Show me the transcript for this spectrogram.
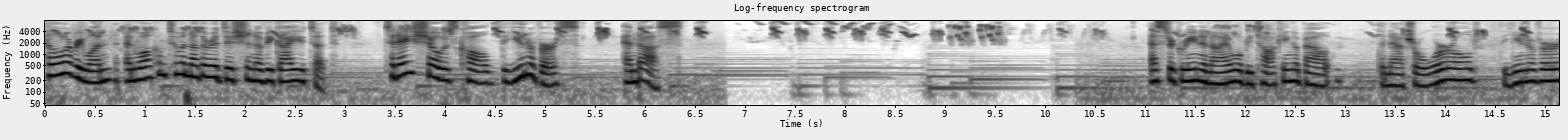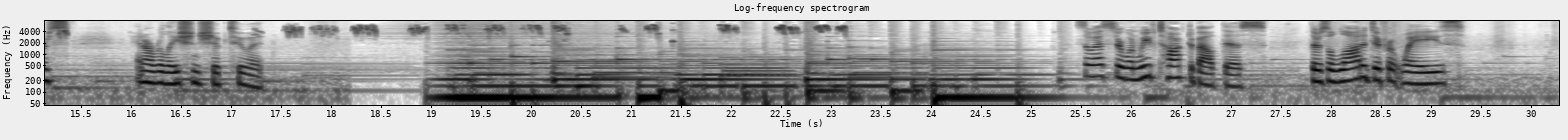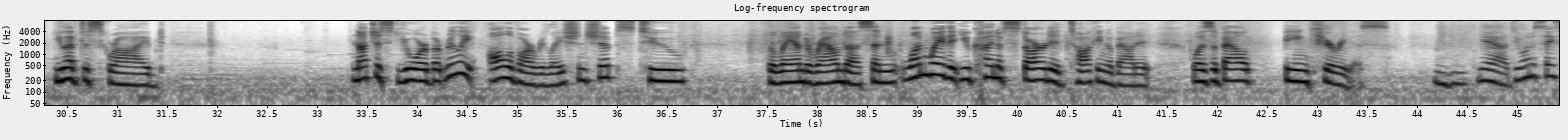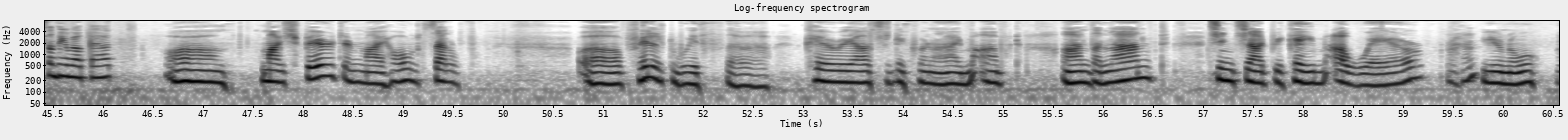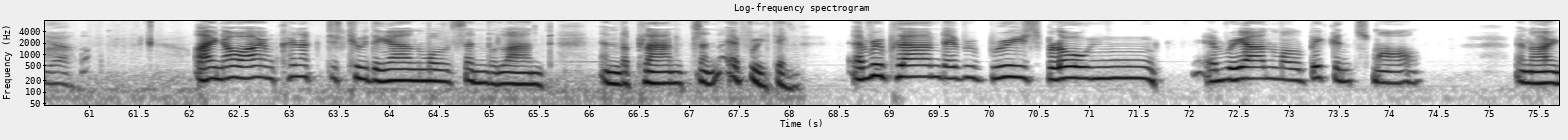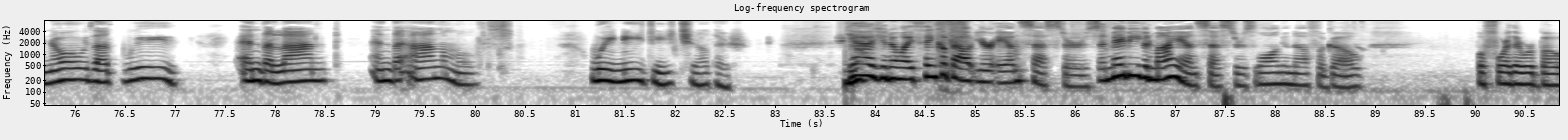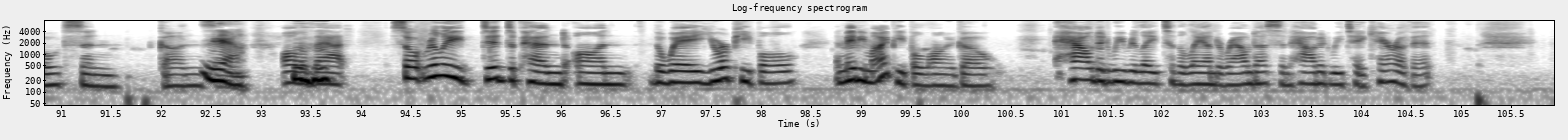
Hello, everyone, and welcome to another edition of Igayutat. Today's show is called The Universe and Us. Esther Green and I will be talking about the natural world, the universe, and our relationship to it. So, Esther, when we've talked about this, there's a lot of different ways you have described not just your, but really all of our relationships to the land around us. And one way that you kind of started talking about it was about being curious. Mm-hmm. Yeah. Do you want to say something about that? Um, my spirit and my whole self uh, filled with uh, curiosity when I'm out on the land since I became aware, mm-hmm. you know. Yeah. I know I'm connected to the animals and the land and the plants and everything. Every plant, every breeze blowing, every animal, big and small. And I know that we and the land and the animals, we need each other. Yeah, you know, I think about your ancestors and maybe even my ancestors long enough ago before there were boats and guns. Yeah. And all mm-hmm. of that. So it really did depend on the way your people and maybe my people long ago, how did we relate to the land around us and how did we take care of it?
